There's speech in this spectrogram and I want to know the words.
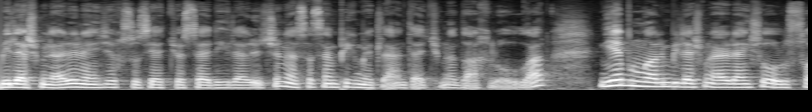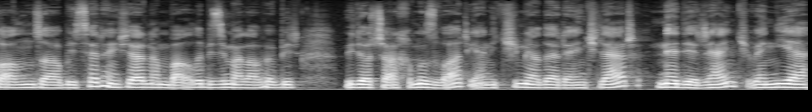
birləşmələri rəngli xüsusiyyət göstərdikləri üçün əsasən pigmentlərin tərkibinə daxil olurlar. Niyə bunların birləşmələri rəngli olur sualının cavabı isə rənglərlə bağlı bizim əlavə bir video çarxımız var. Yəni kimyada rənglər nədir rəng və niyə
